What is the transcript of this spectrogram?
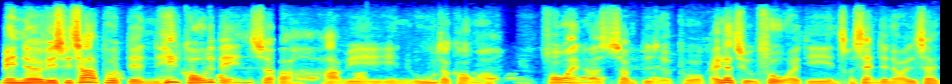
Men øh, hvis vi tager på den helt korte bane, så har vi en uge, der kommer foran os, som byder på relativt få af de interessante nøgletal.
